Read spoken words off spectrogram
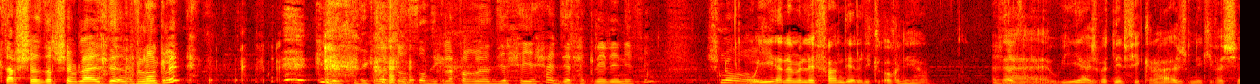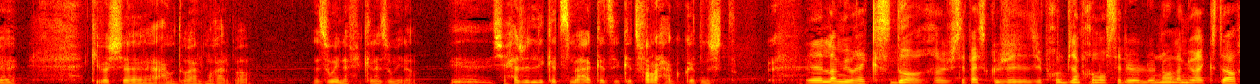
كتعرف شنو هضر شي بلا بالونجلي كي جاتك ديك la chanson ديك la parodie حيحة ديال الحك اللي فيه. شنو؟ Oui أنا من les fans ديال هذيك الأغنية؟ آه، oui عجبتني الفكرة عجبني كيفاش كيفاش عاودوها المغاربة. زوينة فكرة زوينة آه، شي حاجة اللي كتسمعها كت- كتفرحك وكتنشط Euh, La Murex d'or, je sais pas est-ce que j'ai bien prononcé le, le nom, la Murex d'or.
